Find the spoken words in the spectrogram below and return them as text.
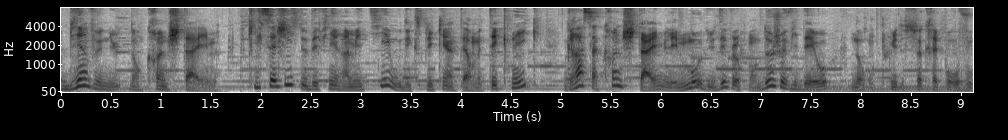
Bienvenue dans Crunch Time. Qu'il s'agisse de définir un métier ou d'expliquer un terme technique, grâce à Crunch Time, les mots du développement de jeux vidéo n'auront plus de secret pour vous.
